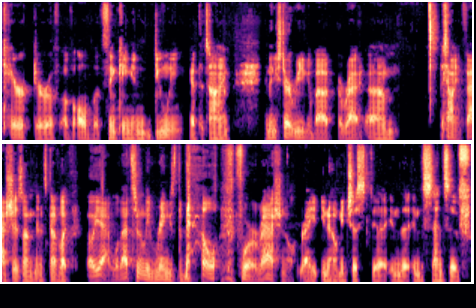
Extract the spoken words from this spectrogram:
character of, of all the thinking and doing at the time, and then you start reading about um, Italian fascism, and it's kind of like, oh yeah, well that certainly rings the bell for irrational, right? You know, I mean, just uh, in the in the sense of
